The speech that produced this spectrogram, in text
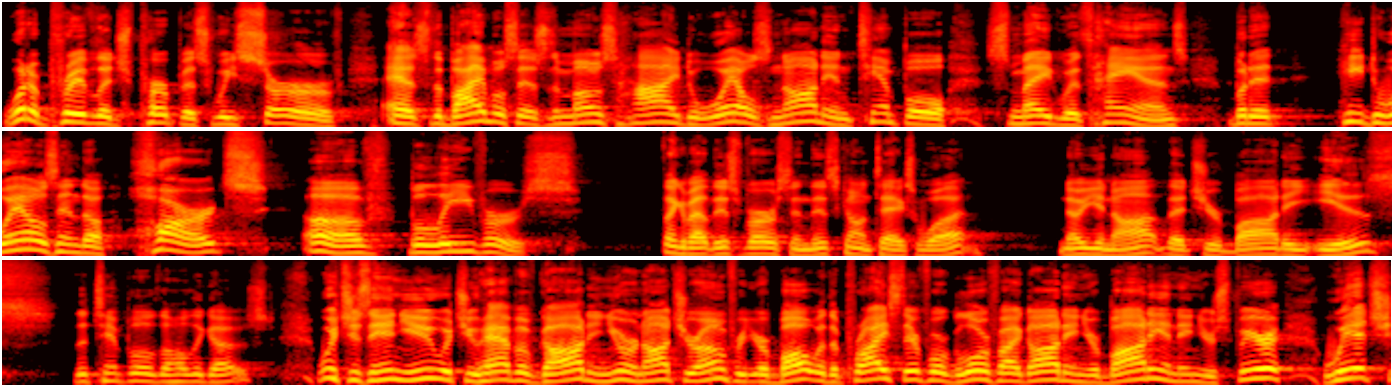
What a privileged purpose we serve. As the Bible says, the Most High dwells not in temples made with hands, but it, he dwells in the hearts of believers. Think about this verse in this context. What? Know ye not that your body is the temple of the Holy Ghost, which is in you, which you have of God, and you are not your own, for you're bought with a price. Therefore, glorify God in your body and in your spirit, which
